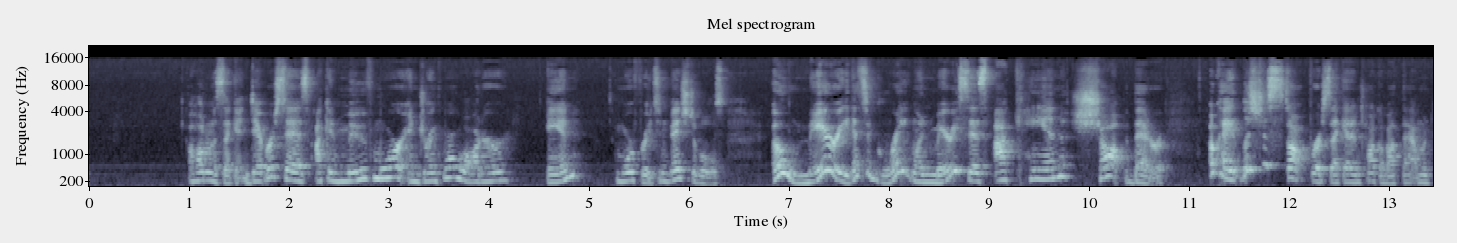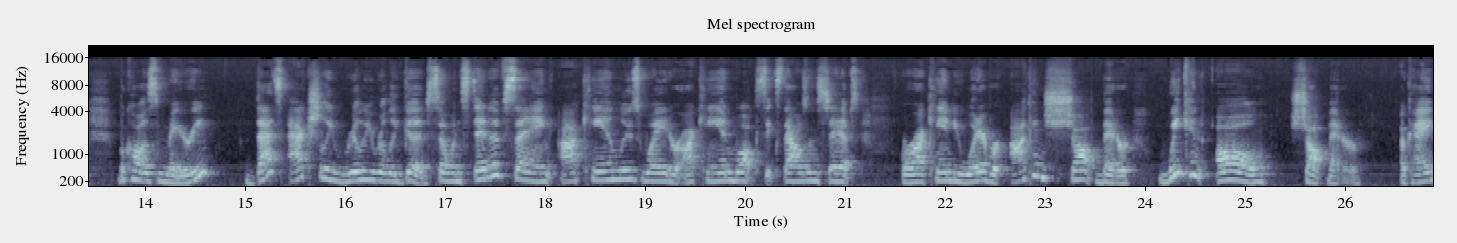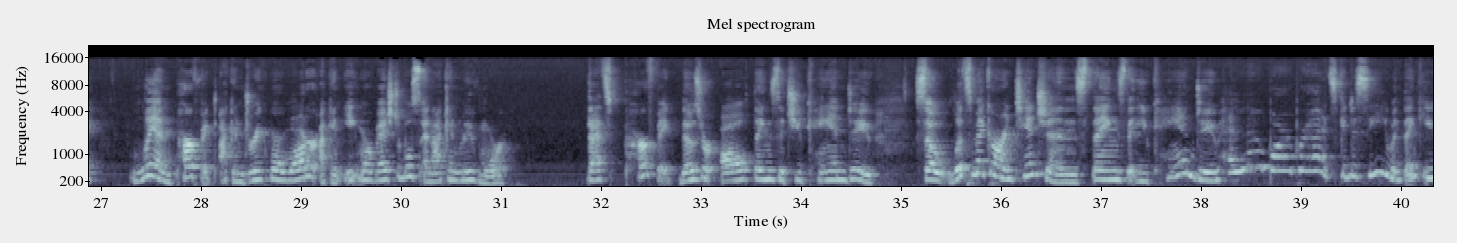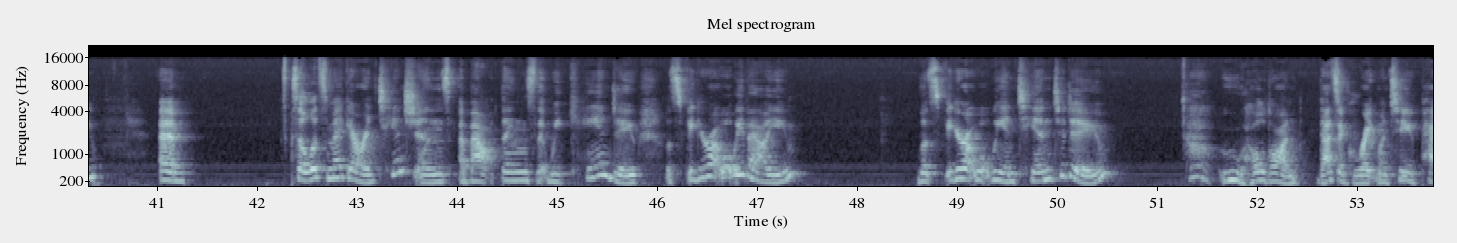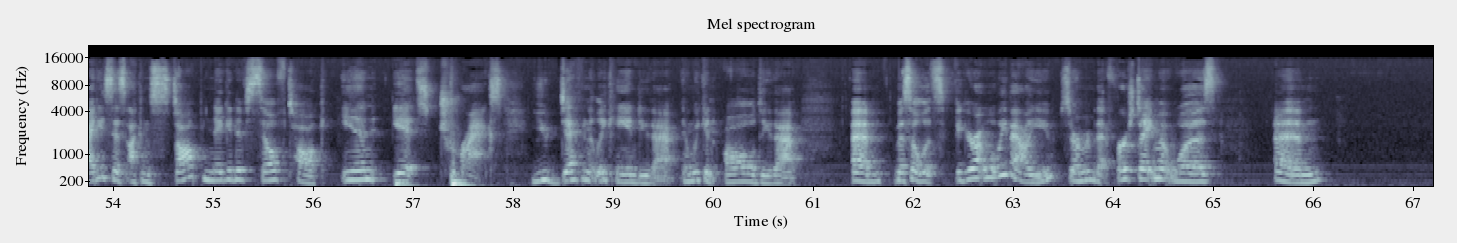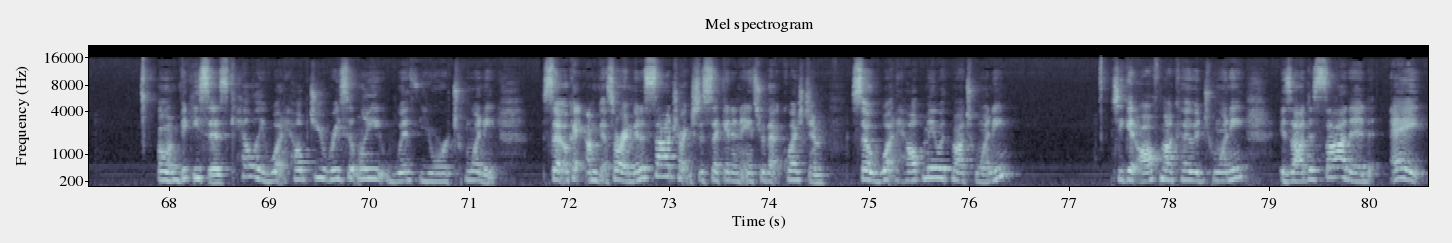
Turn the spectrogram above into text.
Hold on a second. Deborah says I can move more and drink more water and more fruits and vegetables. Oh, Mary, that's a great one. Mary says I can shop better. Okay, let's just stop for a second and talk about that one because Mary that's actually really, really good. So instead of saying I can lose weight or I can walk 6,000 steps or I can do whatever, I can shop better. We can all shop better. Okay. Lynn, perfect. I can drink more water, I can eat more vegetables, and I can move more. That's perfect. Those are all things that you can do. So let's make our intentions things that you can do. Hello, Barbara. It's good to see you and thank you. Um, so let's make our intentions about things that we can do. Let's figure out what we value. Let's figure out what we intend to do. Ooh, hold on. That's a great one too. Patty says, I can stop negative self-talk in its tracks. You definitely can do that. And we can all do that. Um, but so let's figure out what we value. So remember that first statement was, um, oh, and Vicky says, Kelly, what helped you recently with your 20? So, okay, I'm sorry, I'm going to sidetrack just a second and answer that question. So, what helped me with my 20 to get off my COVID 20 is I decided, hey,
